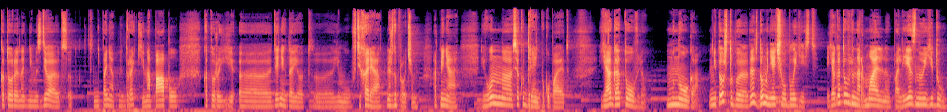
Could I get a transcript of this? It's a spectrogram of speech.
которые над ним издеваются, непонятные дураки, на папу, который э, денег дает э, ему втихаря, между прочим, от меня. И он э, всякую дрянь покупает. Я готовлю много. Не то чтобы, знаешь, дома нечего было есть. Я готовлю нормальную, полезную еду.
